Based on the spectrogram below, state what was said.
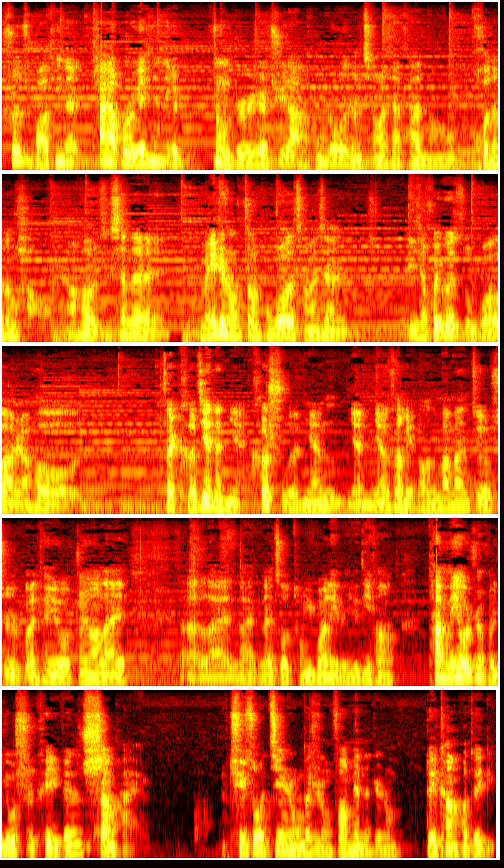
说句不好听的，他要不是原先这个。政治也巨大的鸿沟的这种情况下，他能混得那么好。然后现在没这种政治鸿沟的情况下，已经回归祖国了。然后在可见的年、可数的年年年份里头，慢慢就是完全由中央来，呃，来来来做统一管理的一个地方。它没有任何优势可以跟上海去做金融的这种方面的这种对抗和对比，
